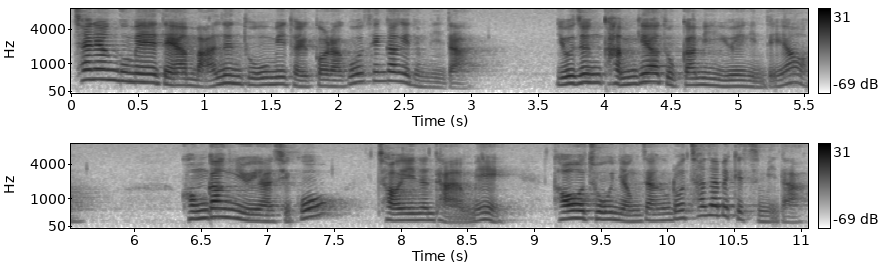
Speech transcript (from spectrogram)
차량 구매에 대한 많은 도움이 될 거라고 생각이 됩니다. 요즘 감기와 독감이 유행인데요. 건강 유의하시고 저희는 다음에 더 좋은 영상으로 찾아뵙겠습니다.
